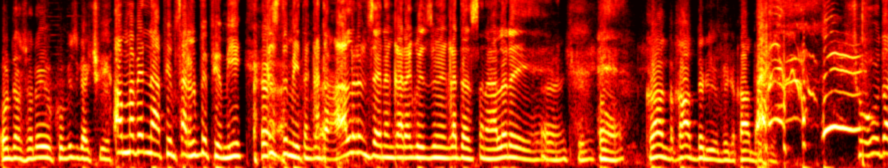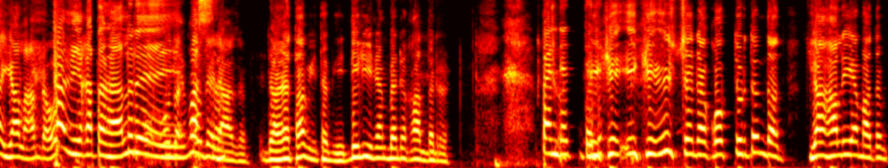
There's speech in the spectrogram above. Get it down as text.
Ondan sonra uykumuz kaçıyor. Ama ben ne yapayım sarılıp öpüyorum iyi. Kızdı mıydın kadın alırım senin kara gözümün kadasını alırım. He, işte. He. Kan, kandırıyor beni, kandırıyor. Çoğu da yalan da. O, Tabii kadın o, alırım. da, o da lazım. Da, tabii tabii. Deliyle beni kandırır. Ben de dedim. İki, iki, üç sene kopturdum da yakalayamadım.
